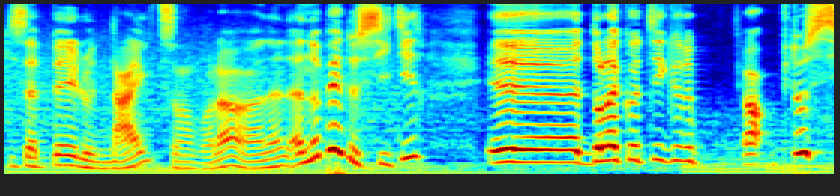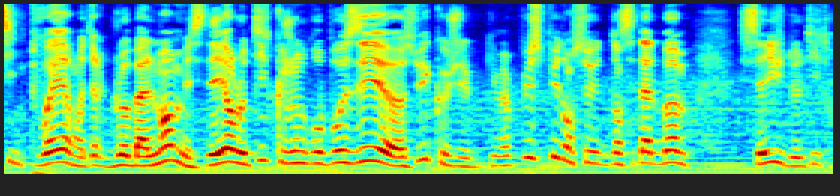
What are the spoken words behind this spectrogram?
qui s'appelle Nights, hein, voilà, un, un EP de 6 titres. euh, dans la catégorie. Alors, plutôt synthwave, on va dire globalement, mais c'est d'ailleurs le titre que je de proposer, euh, celui que j'ai, qui m'a plus plu dans, ce, dans cet album. Il s'agit de le titre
